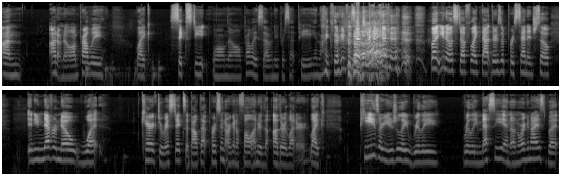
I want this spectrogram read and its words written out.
I'm I don't know, I'm probably like 60 well no probably 70% p and like 30% J. but you know stuff like that there's a percentage so and you never know what characteristics about that person are going to fall under the other letter. Like P's are usually really really messy and unorganized, but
